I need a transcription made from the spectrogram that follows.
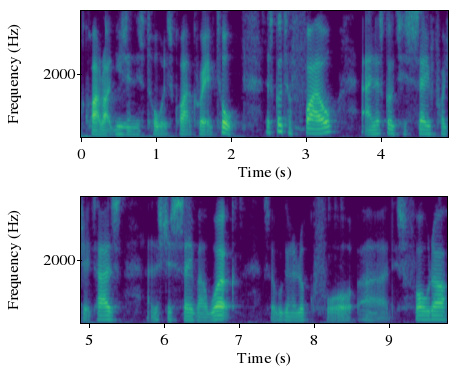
quite like using this tool. It's quite a creative tool. Let's go to File and let's go to Save Project As and let's just save our work. So we're going to look for uh, this folder,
